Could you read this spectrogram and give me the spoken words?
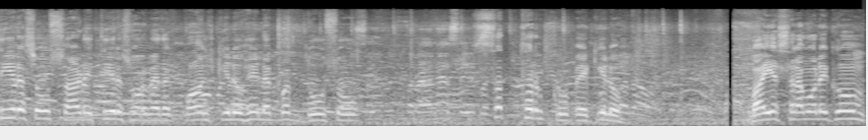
तेरह सौ साढ़े तेरह सौ रुपये तक पाँच किलो है लगभग दो सौ सत्तर रुपये किलो। भाई वालेकुम।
